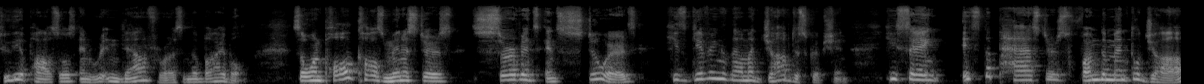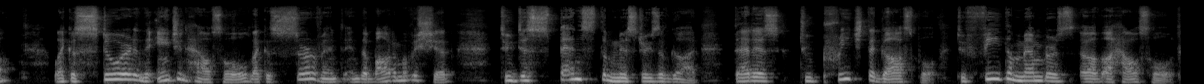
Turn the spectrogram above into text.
to the apostles and written down for us in the Bible. So when Paul calls ministers servants and stewards, he's giving them a job description. He's saying it's the pastor's fundamental job, like a steward in the ancient household, like a servant in the bottom of a ship, to dispense the mysteries of God. That is, to preach the gospel, to feed the members of a household,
